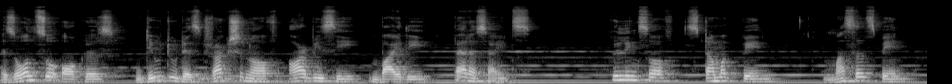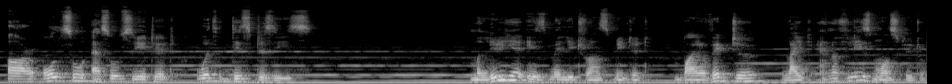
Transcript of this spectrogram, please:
is also occurs due to destruction of RBC by the parasites. Feelings of stomach pain, muscles pain, are also associated with this disease. Malaria is mainly transmitted by a vector like Anopheles mosquito,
